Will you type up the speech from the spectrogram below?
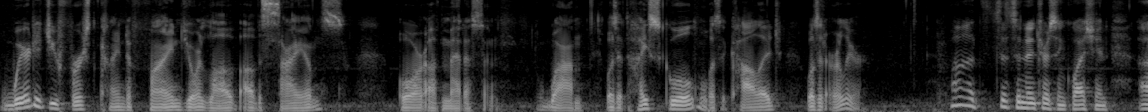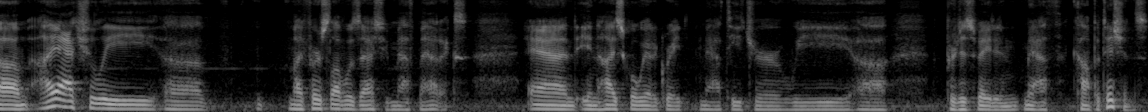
where did you first kind of find your love of science or of medicine? Um, was it high school? Was it college? Was it earlier? Well, it's, it's an interesting question. Um, I actually, uh, my first love was actually mathematics. And in high school, we had a great math teacher. We uh, participated in math competitions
